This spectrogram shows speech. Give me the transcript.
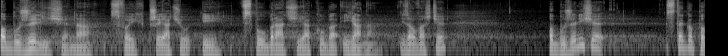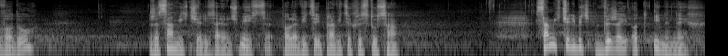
oburzyli się na swoich przyjaciół i współbraci Jakuba i Jana. I zauważcie, oburzyli się z tego powodu, że sami chcieli zająć miejsce po lewicy i prawicy Chrystusa. Sami chcieli być wyżej od innych.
